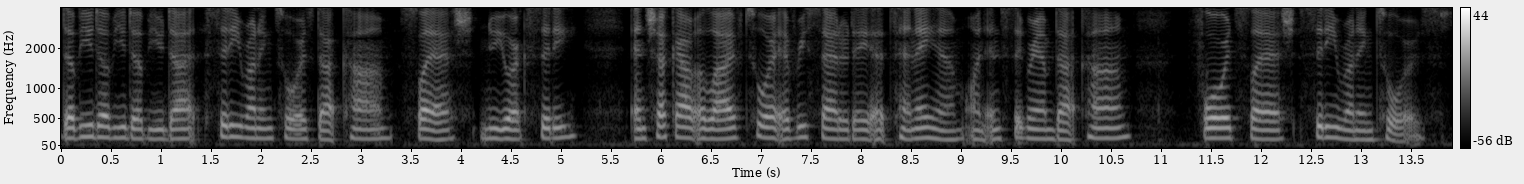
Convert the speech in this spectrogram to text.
www.cityrunningtours.com slash New York City and check out a live tour every Saturday at 10 a.m. on Instagram.com forward slash city running tours.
